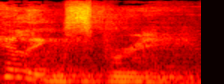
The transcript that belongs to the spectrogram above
Killing spree.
